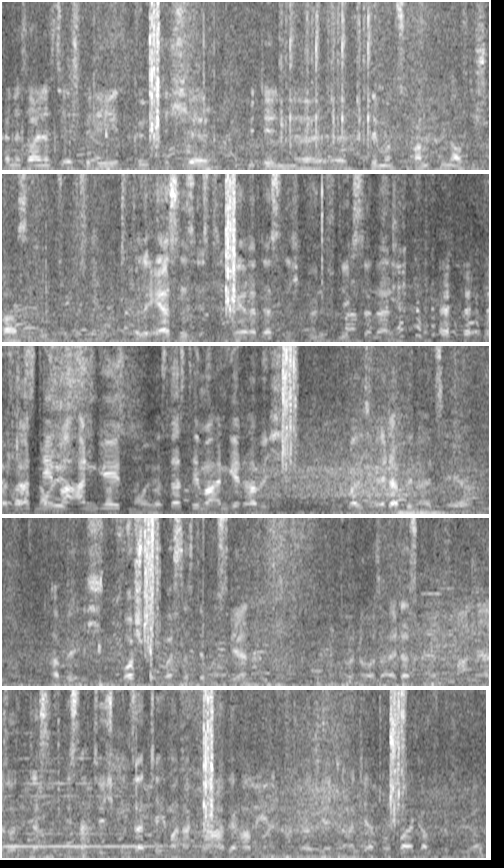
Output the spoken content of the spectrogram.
Kann es sein, dass die SPD künftig äh, mit den äh, Demonstranten auf die Straße geht? Also erstens ist, wäre das nicht künftig, sondern was, was das Neues, Thema angeht, was, was das Thema angeht, habe ich, weil ich älter bin als er, habe ich einen Vorsprung, was das Demonstrieren angeht aber nur aus Altersgründen. Also das ist natürlich unser Thema. Na klar, wir haben einen engagierten Anti-Atom-Wahlkampf geführt.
